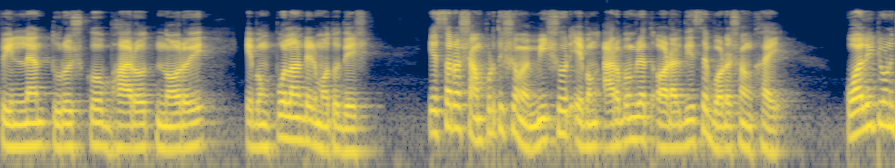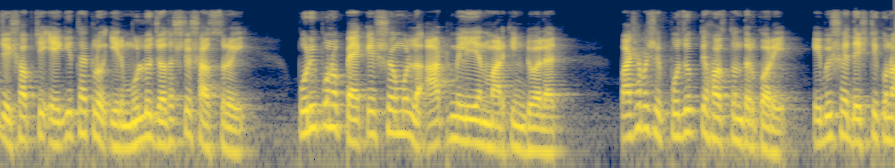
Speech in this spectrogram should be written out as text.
ফিনল্যান্ড, তুরস্ক, ভারত, নরওয়ে এবং পোল্যান্ডের মতো দেশ। এছাড়াও সাম্প্রতিক সময় মিশর এবং আরব আমিরাত অর্ডার দিয়েছে বড় সংখ্যায়। কোয়ালিটি অনুযায়ী সবচেয়ে এগিয়ে থাকলেও এর মূল্য যথেষ্ট সাশ্রয়ী। পরিপূর্ণ প্যাকেজ সহ মূল্য আট মিলিয়ন মার্কিন ডলার। পাশাপাশি প্রযুক্তি হস্তান্তর করে। এ বিষয়ে দেশটি কোনো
